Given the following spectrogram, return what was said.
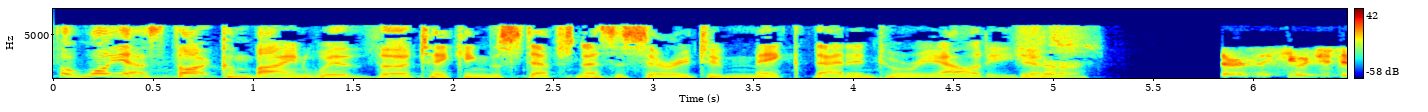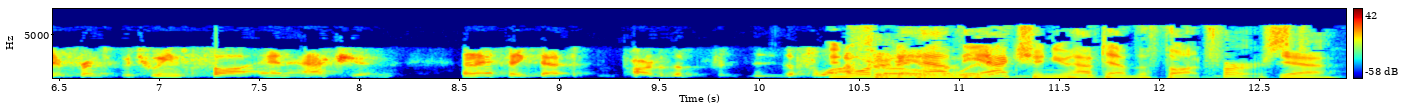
But, well, yes, thought combined with uh, taking the steps necessary to make that into a reality. Yes. Sure. There's a huge difference between thought and action, and I think that's part of the the philosophy. In order to have the action, you have to have the thought first. Yeah.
